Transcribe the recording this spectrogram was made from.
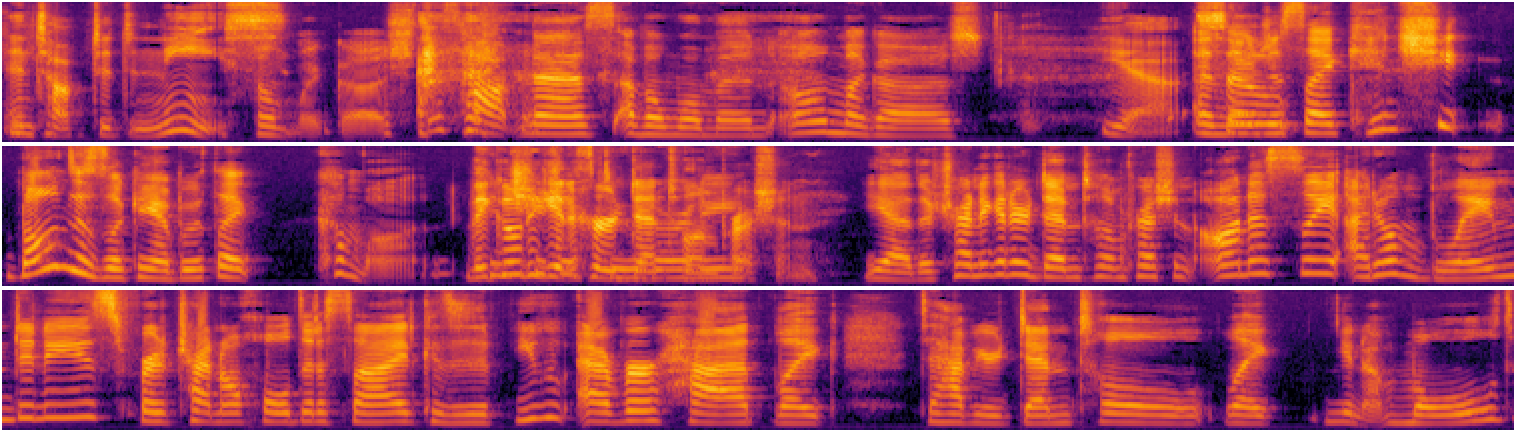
and talk to Denise. Oh my gosh. This hot mess of a woman. Oh my gosh. Yeah, And so they're just like, can she Bones is looking at Booth like, come on. they go to get her dental impression. Yeah, they're trying to get her dental impression. Honestly, I don't blame Denise for trying to hold it aside because if you've ever had like to have your dental like you know mold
